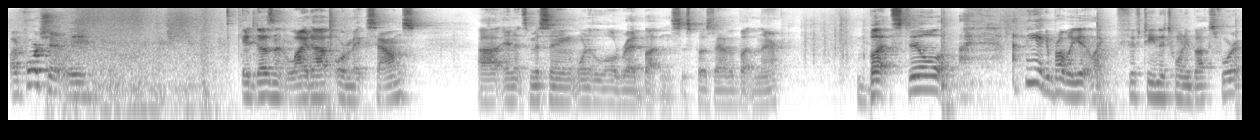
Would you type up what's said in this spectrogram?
Unfortunately, it doesn't light up or make sounds, uh, and it's missing one of the little red buttons. It's supposed to have a button there. But still, I think I could probably get like 15 to 20 bucks for it,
